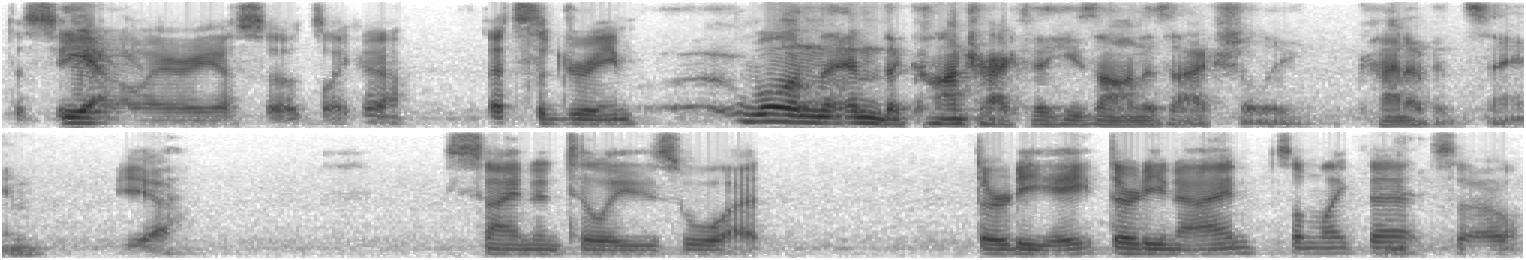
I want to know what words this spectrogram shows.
the Seattle area, so it's like, oh, that's the dream. Well, and the, and the contract that he's on is actually kind of insane. Yeah. Signed until he's what, 38, 39, something like that. So,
